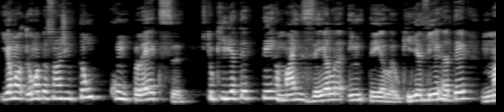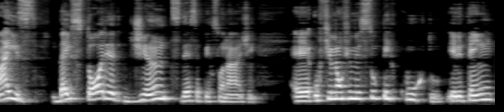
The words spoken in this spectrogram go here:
E é uma, é uma personagem tão complexa que eu queria até ter mais ela em tela. Eu queria ver até mais da história de antes dessa personagem. É, o filme é um filme super curto. Ele tem,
